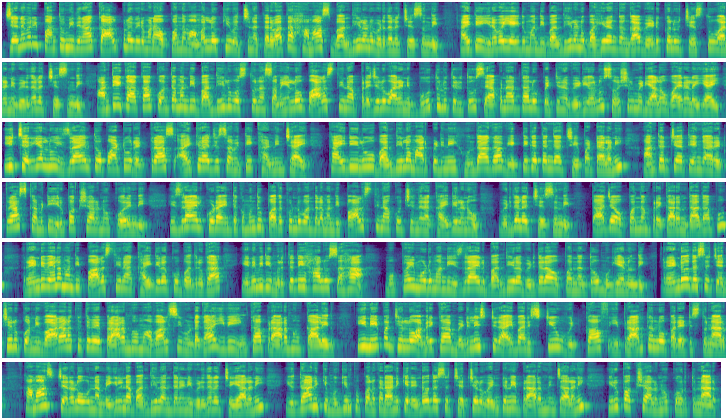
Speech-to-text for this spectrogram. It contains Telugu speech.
జనవరి పంతొమ్మిదిన కాల్పుల విరమణ ఒప్పందం అమల్లోకి వచ్చిన తర్వాత హమాస్ బందీలను విడుదల చేసింది. అయితే ఇరవై ఐదు మంది బందీలను బహిరంగంగా వేడుకలు చేస్తూ వారిని విడుదల చేసింది. అంతేకాక కొంతమంది బందీలు వస్తున్న సమయంలో పాలస్తీనా ప్రజలు వారిని బూతులు తిడుతూ శాపనార్థాలు పెట్టిన వీడియోలు సోషల్ మీడియాలో వైరల్ అయ్యాయి. ఈ చర్యలను ఇజ్రాయెల్తో పాటు రెడ్ క్రాస్ ఐక్యరాజ్య సమితి ఖండించాయి. ఖైదీలు బందీల మార్పిడిని హుందాగా వ్యక్తిగతంగా చేపట్టాలని అంతర్జాతీయంగా రెడ్ క్రాస్ కమిటీ ఇరుపక్షాలను కోరింది. ఇజ్రాయెల్ కూడా ఇంతకుముందు పదకొండు వందల మంది పాలస్తీనాకు చెందిన ఖైదీలను విడుదల చేసింది. తాజా ఒప్పందం ప్రకారం దాదాపు రెండు వేల మంది పాలస్తీనా ఖైదీలకు బదులుగా ఎనిమిది మృతదేహాలు సహా ముప్పై మూడు మంది ఇజ్రాయెల్ బందీల విడుదల ఒప్పందంతో ముగియనుంది. రెండో దశ చర్చలు కొన్ని వారాల క్రితమే ప్రారంభం అవ్వాల్సి ఉండగా ఇవి ఇంకా ప్రారంభం కాలేదు. ఈ నేపథ్యంలో అమెరికా మిడిల్ ఈస్ట్ రాయబారి స్టీవ్ విట్కాఫ్ ఈ ప్రాంతంలో పర్యటిస్తున్నారు. హమాస్ చెరలో ఉన్న మిగిలిన బందీలందరినీ విడుదల చేయాలని యుద్ధానికి ముగింపు పలకడానికి రెండో దశ చర్చలు వెంటనే ప్రారంభించాలని ఇరుపక్షాలను కోరుతున్నారు.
